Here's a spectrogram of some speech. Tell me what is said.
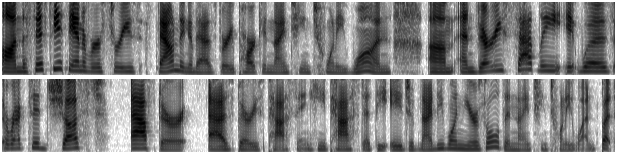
on the 50th anniversary's founding of Asbury Park in 1921. Um, and very sadly, it was erected just after Asbury's passing. He passed at the age of 91 years old in 1921. But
